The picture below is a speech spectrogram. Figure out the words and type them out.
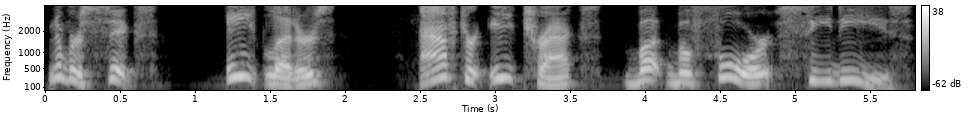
Number six, eight letters after eight tracks, but before CDs.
